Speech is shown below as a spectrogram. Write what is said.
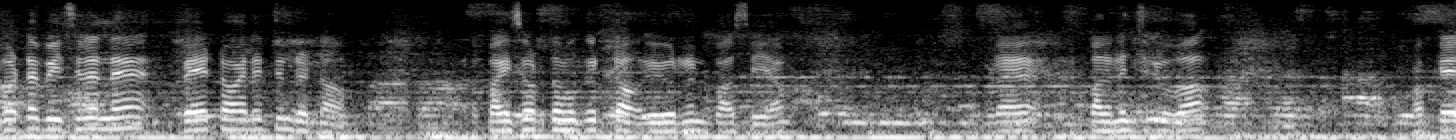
കല്ലക്കോട്ട ബീച്ചിൽ തന്നെ വേ ടോയ്ലറ്റ് ഉണ്ട് കേട്ടോ പൈസ കൊടുത്ത് നമുക്ക് യൂറിൻ പാസ് ചെയ്യാം. ഇവിടെ പതിനഞ്ച് രൂപ. ഓക്കെ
